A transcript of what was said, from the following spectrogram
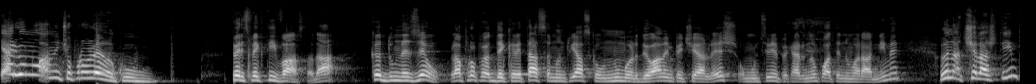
Iar eu nu am nicio problemă cu perspectiva asta. Da? că Dumnezeu la propriu a decretat să mântuiască un număr de oameni pe cei aleși, o mulțime pe care nu poate număra nimeni, în același timp,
